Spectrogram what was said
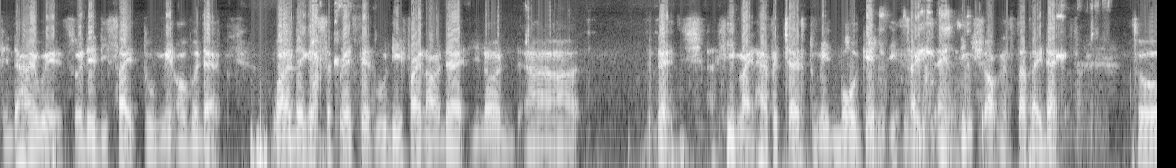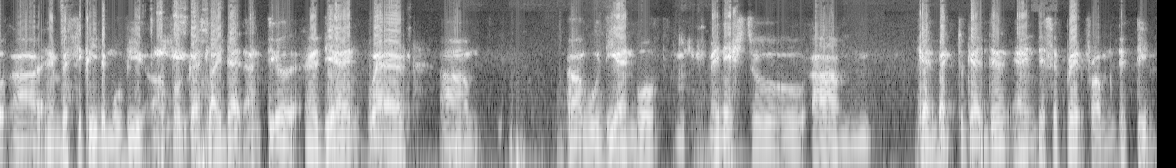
in the highway, so they decide to meet over there. While they get separated, Woody find out that you know uh, that he might have a chance to meet Bo again inside his antique shop and stuff like that. So uh, and basically the movie uh, like that until uh, the end where um, uh, Woody and Bo manage to um, get back together and they separate from the team.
